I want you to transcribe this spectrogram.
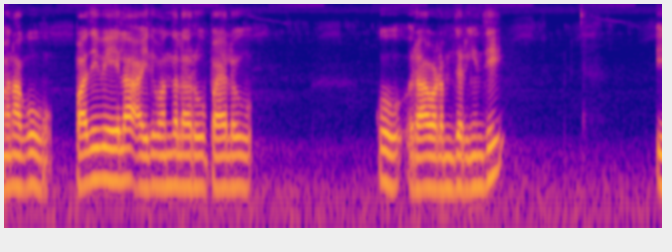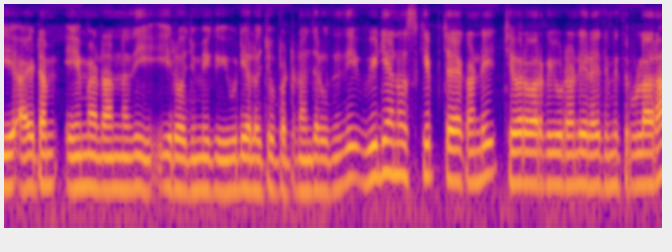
మనకు పదివేల ఐదు వందల రూపాయలకు రావడం జరిగింది. ఈ ఐటమ్ ఏమన్నది ఈరోజు మీకు ఈ వీడియోలో చూపెట్టడం జరుగుతుంది. వీడియోను స్కిప్ చేయకండి. చివరి వరకు చూడండి రైతు మిత్రులారా.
